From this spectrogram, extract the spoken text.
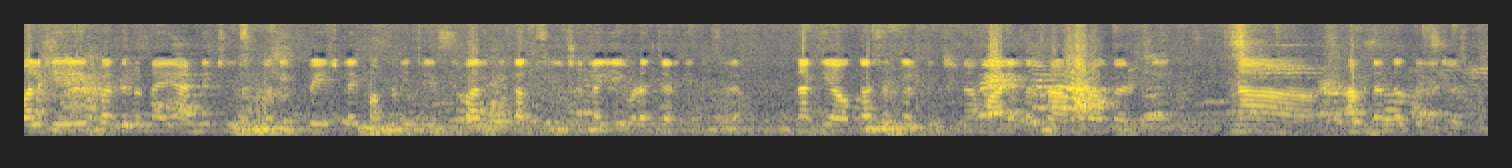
వాళ్ళకి ఏ ఇబ్బందులు ఉన్నాయో అన్నీ చూసుకొని పేస్ట్లు అవి పంపిణీ చేసి వాళ్ళకి తగు సూచనలు అవి ఇవ్వడం జరిగింది సార్. నాకు ఈ అవకాశం కల్పించిన మానేపల్లి రామారావు గారికి నా అభినందనలు తెలియజేస్తున్నాను.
